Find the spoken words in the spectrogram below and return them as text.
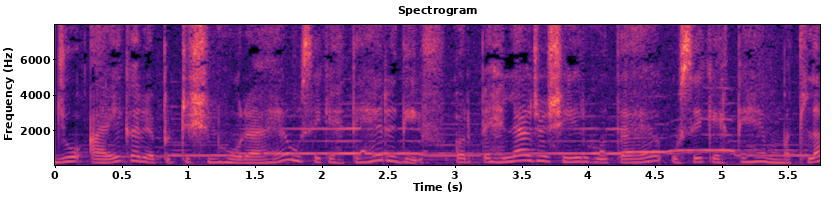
जो आय का रेपिटेशन हो रहा है, उसे कहते हैं रदीफ। और पहला जो शेर होता है, उसे कहते हैं मतला।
